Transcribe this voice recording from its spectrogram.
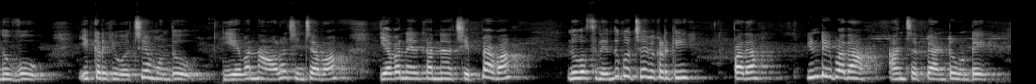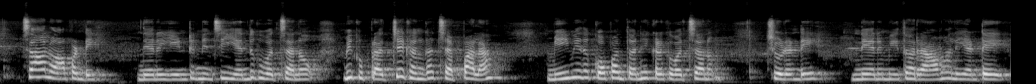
నువ్వు ఇక్కడికి వచ్చే ముందు ఏమన్నా ఆలోచించావా? ఎవరికన్నా చెప్పావా? నువ్వు అసలు ఎందుకు వచ్చావు ఇక్కడికి? పద ఇంటికి పద అని చెప్పి అంటూ ఉంటే చాలు ఆపండి. నేను ఈ ఇంటి నుంచి ఎందుకు వచ్చానో మీకు ప్రత్యేకంగా చెప్పాలా? మీ మీద కోపంతోనే ఇక్కడికి వచ్చాను. చూడండి నేను మీతో రావాలి అంటే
